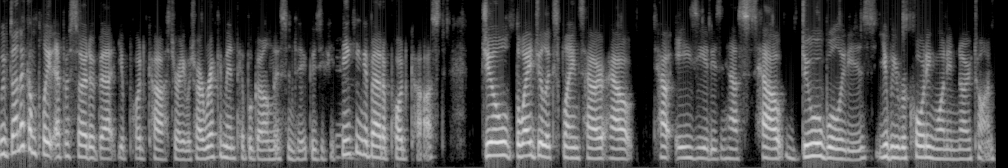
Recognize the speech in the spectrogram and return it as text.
we've done a complete episode about your podcast already, which I recommend people go and listen to because if you're Yeah. thinking about a podcast, Jill, the way Jill explains how how how easy it is and how how doable it is, you'll be recording one in no time.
